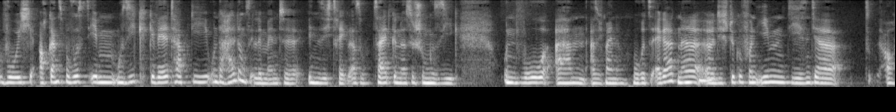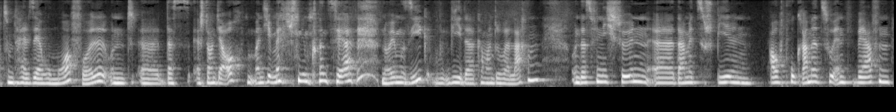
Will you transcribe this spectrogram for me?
wo ich auch ganz bewusst eben Musik gewählt habe, die Unterhaltungselemente in sich trägt, also zeitgenössische Musik. Und wo, ähm, also ich meine, Moritz Eggert, ne, äh, die Stücke von ihm, die sind ja auch zum Teil sehr humorvoll und äh, das erstaunt ja auch manche Menschen im Konzert. Neue Musik, wie, da kann man drüber lachen. Und das finde ich schön, äh, damit zu spielen, auch Programme zu entwerfen,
